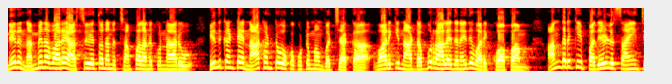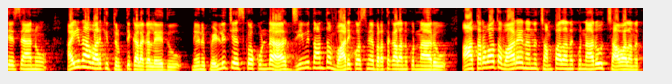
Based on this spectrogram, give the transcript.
నేను నమ్మిన వారే అసూయతో నన్ను చంపాలనుకున్నారు. ఎందుకంటే నాకంటూ ఒక కుటుంబం వచ్చాక వారికి నా డబ్బు రాలేదనేది వారి కోపం. అందరికీ పదేళ్ళు సాయం చేశాను. అయినా వారికి తృప్తి కలగలేదు. నేను పెళ్ళి చేసుకోకుండా జీవితాంతం వారి కోసమే బ్రతకాలనుకున్నారు. ఆ తర్వాత వారే నన్ను చంపాలనుకున్నారు చావాలనుకున్నారు.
